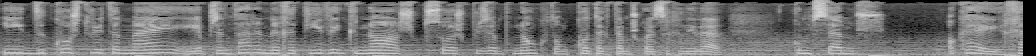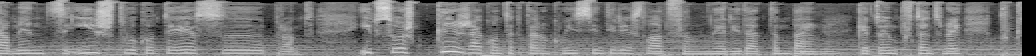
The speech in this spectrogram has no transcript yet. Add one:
e de construir também e apresentar a narrativa em que nós, pessoas, por exemplo, que não contactamos com essa realidade, começamos ok, realmente isto acontece, pronto. E pessoas que já contactaram com isso sentirem esse lado de familiaridade também, que é tão importante, não é? Porque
